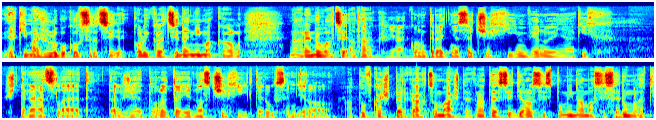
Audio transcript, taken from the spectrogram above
jaký máš hluboko v srdci, kolik let si na ní makal, na renovaci a tak? Já konkrétně se Čechým věnuji nějakých 14 let, takže tohle je jedna z Čechí, kterou jsem dělal. A tu v Kašperkách, co máš, tak na té si dělal, si vzpomínám, asi 7 let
